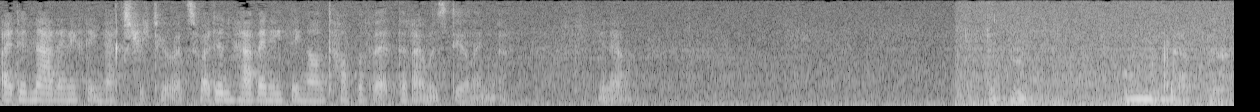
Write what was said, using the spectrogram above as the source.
I didn't add anything extra to it, so I didn't have anything on top of it that I was dealing with, you know. The group when we met there,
